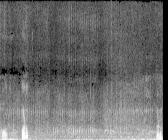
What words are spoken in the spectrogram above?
カラカラカラカラ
